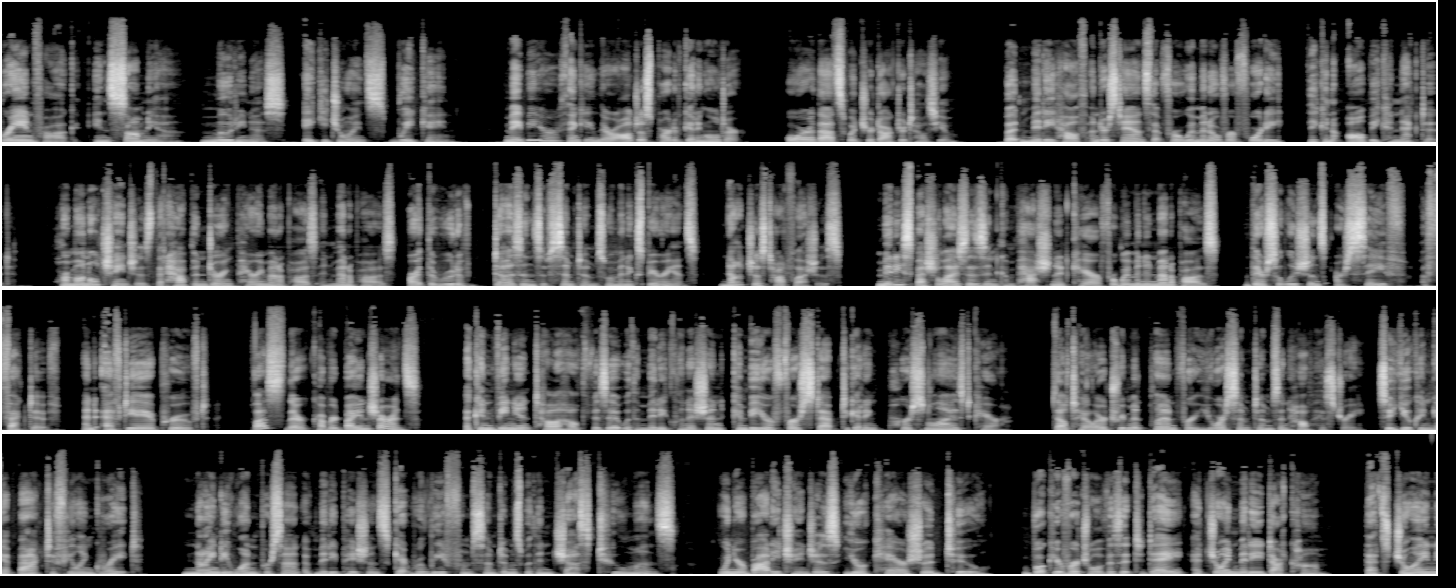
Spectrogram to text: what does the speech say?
brain fog, insomnia, moodiness, achy joints, weight gain. Maybe you're thinking they're all just part of getting older, or that's what your doctor tells you. But MIDI Health understands that for women over 40, they can all be connected. Hormonal changes that happen during perimenopause and menopause are at the root of dozens of symptoms women experience, not just hot flashes. MIDI specializes in compassionate care for women in menopause. Their solutions are safe, effective, and FDA approved. Plus, they're covered by insurance. A convenient telehealth visit with a MIDI clinician can be your first step to getting personalized care. They'll tailor a treatment plan for your symptoms and health history so you can get back to feeling great. 91% of MIDI patients get relief from symptoms within just two months. When your body changes, your care should too. Book your virtual visit today at joinmidi.com. That's joinmidi.com.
